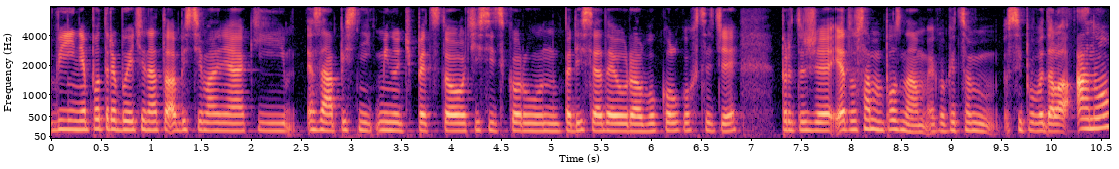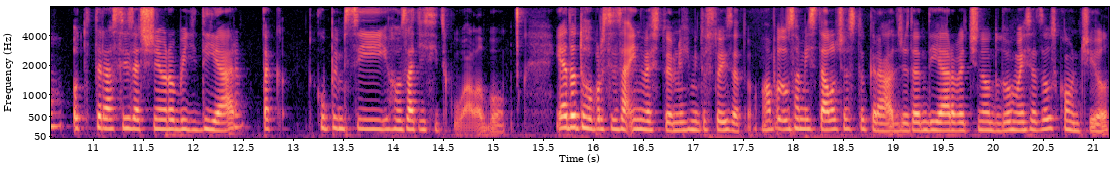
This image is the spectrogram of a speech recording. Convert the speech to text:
vy nepotrebujete na to, aby ste mali nejaký zápisník minúť 500, 1000 korún, 50 eur alebo koľko chcete, pretože ja to sama poznám. Ako keď som si povedala, áno, od teraz si začnem robiť DR, tak kúpim si ho za tisícku, alebo ja do toho proste zainvestujem, nech mi to stojí za to. No a potom sa mi stalo častokrát, že ten DR väčšinou do dvoch mesiacov skončil,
